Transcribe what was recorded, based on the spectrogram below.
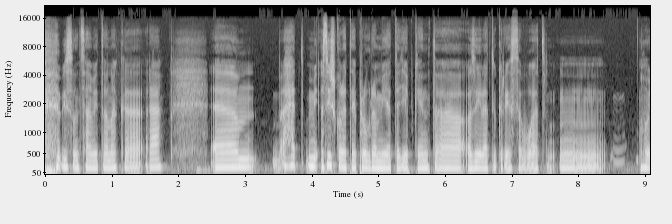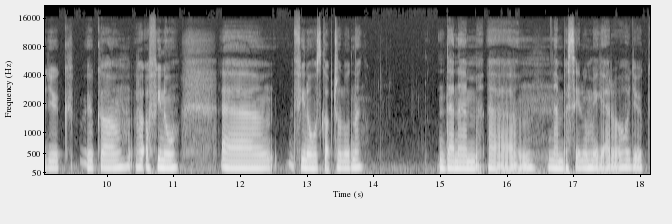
viszont számítanak rá. Hát az iskolatai program miatt egyébként az életük része volt, mm, hogy ők, ők a, a finó, finóhoz kapcsolódnak de nem, nem beszélünk még erről, hogy ők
